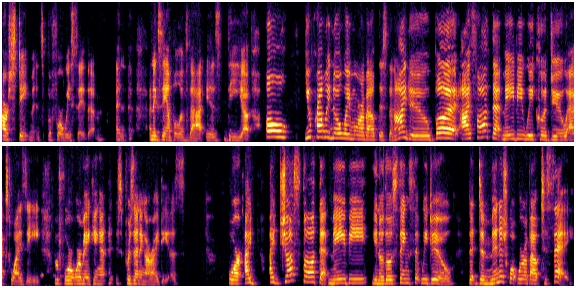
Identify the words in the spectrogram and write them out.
our statements before we say them. And an example of that is the, uh, oh, you probably know way more about this than I do, but I thought that maybe we could do XYZ before we're making it, presenting our ideas. Or I, I just thought that maybe, you know, those things that we do that diminish what we're about to say.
